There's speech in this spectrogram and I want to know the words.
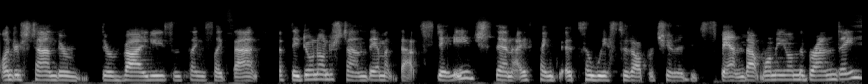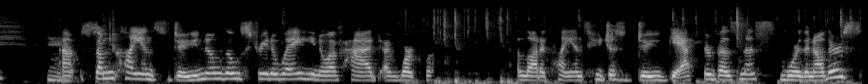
understand their their values and things like that. If they don't understand them at that stage, then I think it's a wasted opportunity to spend that money on the branding. Mm. Uh, some clients do know those straight away. You know, I've had, I've worked with a lot of clients who just do get their business more than others.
